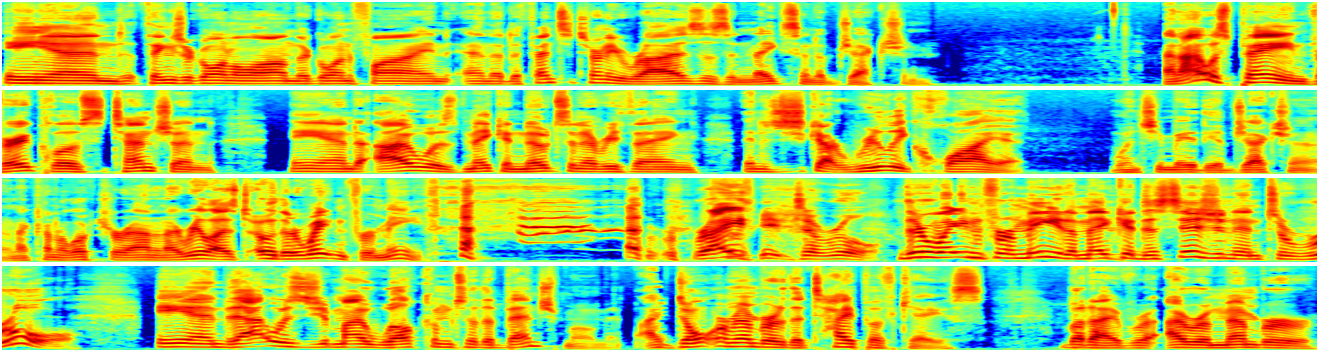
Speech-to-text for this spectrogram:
And things are going along, they're going fine. And the defense attorney rises and makes an objection. And I was paying very close attention and I was making notes and everything. And it just got really quiet when she made the objection. And I kind of looked around and I realized, oh, they're waiting for me. right? to rule. They're waiting for me to make a decision and to rule. And that was my welcome to the bench moment. I don't remember the type of case, but I, re- I remember,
